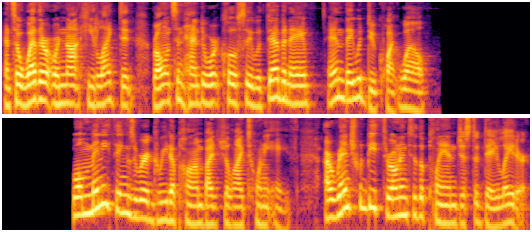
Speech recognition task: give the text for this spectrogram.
and so whether or not he liked it, Rawlinson had to work closely with Debeney, and they would do quite well. While many things were agreed upon by July 28th, a wrench would be thrown into the plan just a day later.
